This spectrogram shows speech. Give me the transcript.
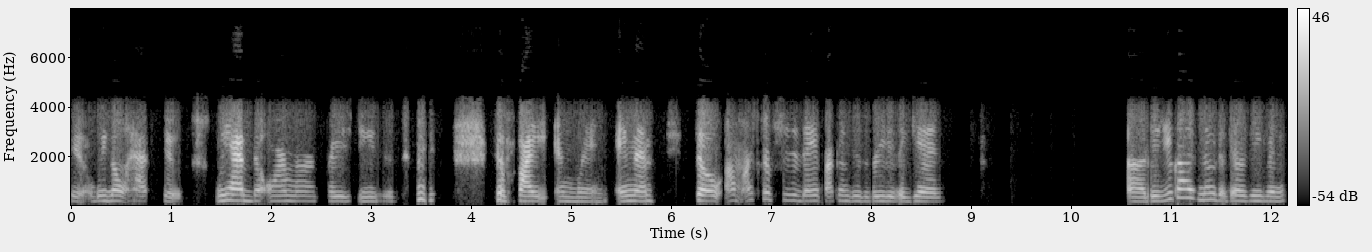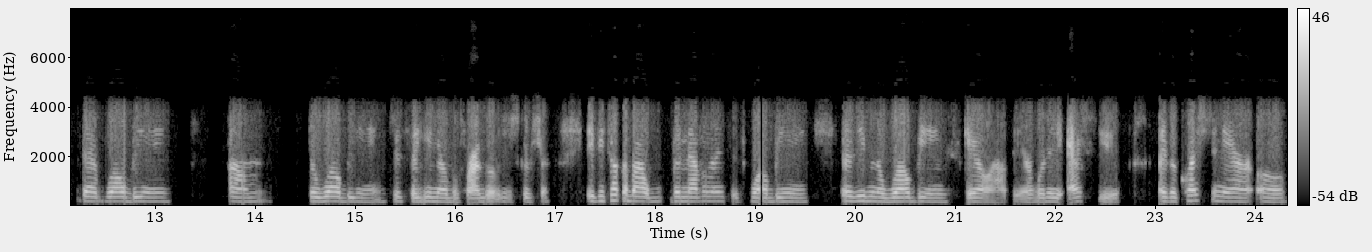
to. We don't have to. We have the armor, praise Jesus, to fight and win. Amen. So um, our scripture today, if I can just read it again, uh, did you guys know that there's even that well-being, um, the well-being? Just so you know, before I go to the scripture, if you talk about benevolence, it's well-being. There's even a well-being scale out there where they ask you like a questionnaire of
